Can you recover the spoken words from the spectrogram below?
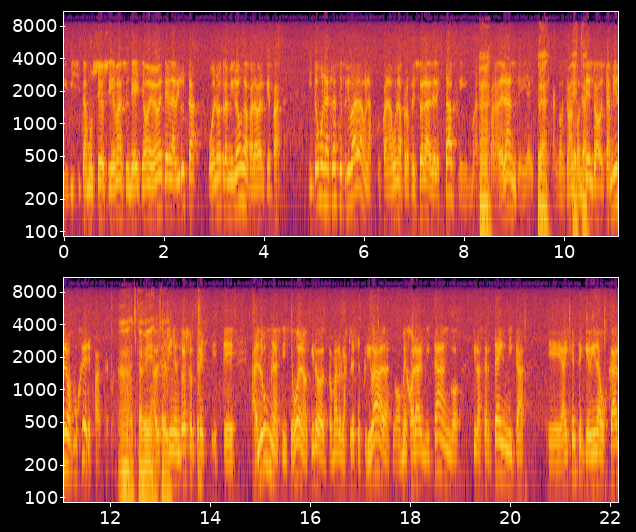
y visita museos y demás, y un día dice, "Oye, me voy a meter en la viruta o en otra milonga para ver qué pasa. Y toma una clase privada con, alguna profesora del staff y bueno, Ah. para adelante y ahí Claro. se van contentos. También las mujeres pasa con Ah, ¿no? está bien, A está veces bien. vienen dos o tres este, alumnas y dice, bueno, quiero tomar las clases privadas o mejorar mi tango, quiero hacer técnica. Eh, hay gente que viene a buscar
